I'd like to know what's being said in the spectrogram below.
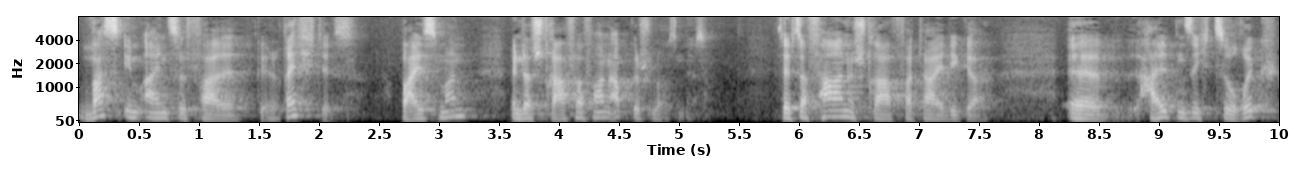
Was im Einzelfall gerecht ist, weiß man, wenn das Strafverfahren abgeschlossen ist. Selbst erfahrene Strafverteidiger äh, halten sich zurück,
